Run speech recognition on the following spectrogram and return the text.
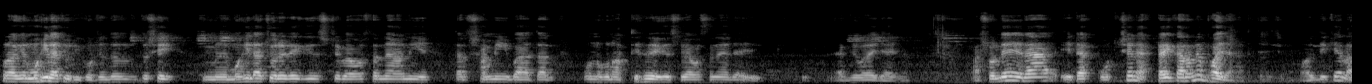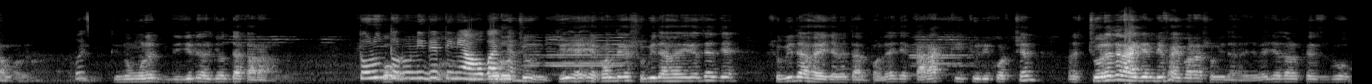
কোনো একজন মহিলা চুরি করছেন তো সেই মানে মহিলা চোরের এগেনস্টে ব্যবস্থা নেওয়া নিয়ে তার স্বামী বা তার অন্য কোনো আত্মীয়ের এগেনস্টে ব্যবস্থা নেওয়া যায় একেবারেই যায় না। আসলে এরা এটা করছেন একটাই কারণে ভয় দেখাতে চাইছে ভয় দেখিয়ে লাভ হবে না। তৃণমূলের ডিজিটাল যোদ্ধা কারা হবে? তরুণ তরুণীদের তিনি আহ্বান এখন থেকে সুবিধা হয়ে গেছে যে সুবিধা হয়ে যাবে তার ফলে যে কারা কি চুরি করছেন মানে চোরেদের আইডেন্টিফাই করার সুবিধা হয়ে যাবে। এই যে ধরুন ফেসবুক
